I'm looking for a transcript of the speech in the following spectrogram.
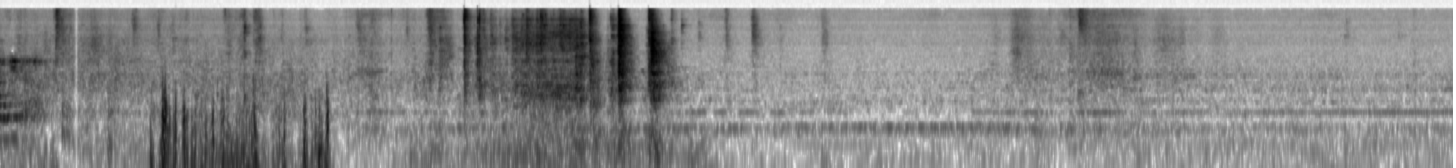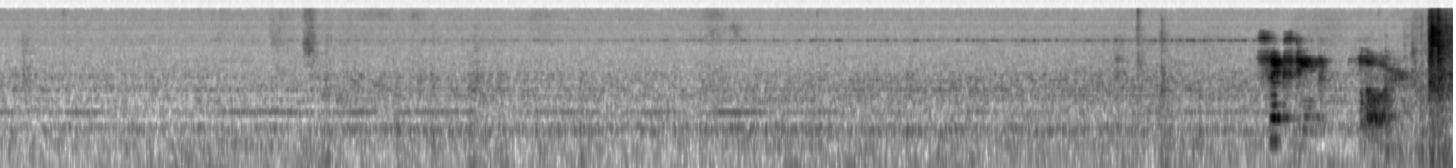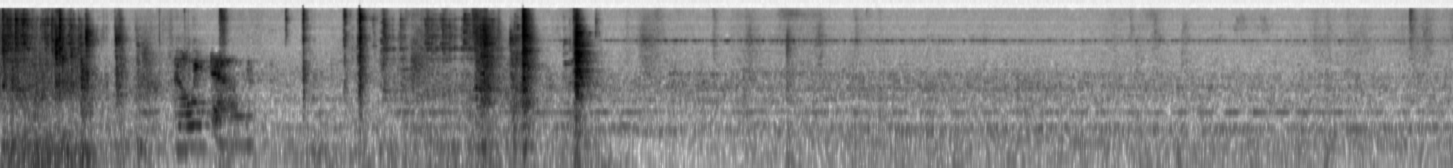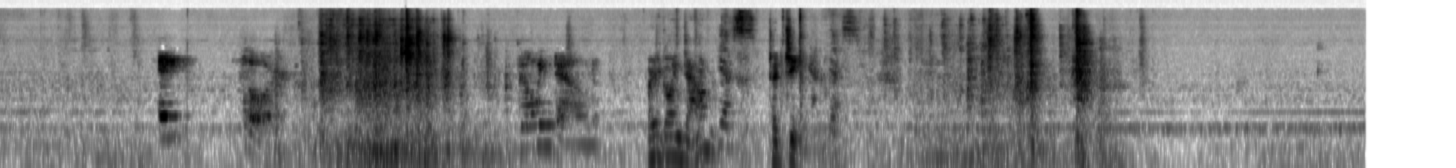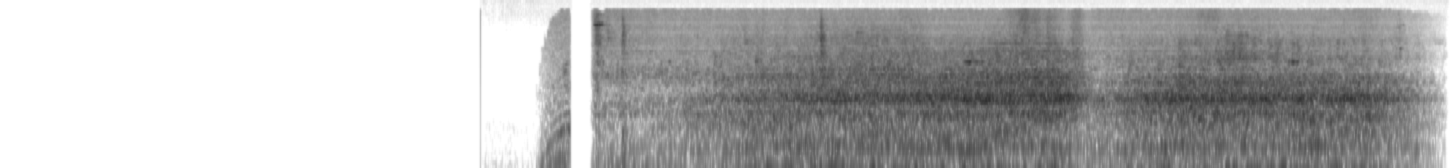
always 16th floor. Going down. Eighth floor. Going down. Are you going down? Yes, To G. yes.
